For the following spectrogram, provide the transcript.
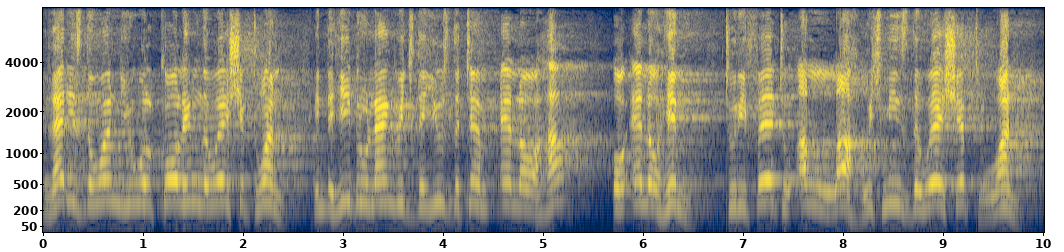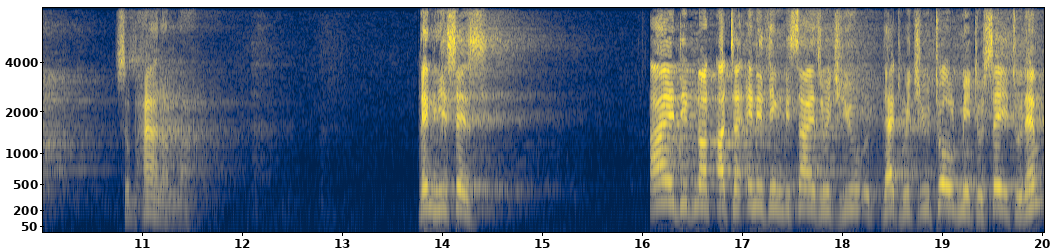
That is the one you will call him the worshipped one. In the Hebrew language they use the term Eloha or Elohim to refer to Allah which means the worshipped one. Subhanallah. Then he says, I did not utter anything besides which you, that which you told me to say to them,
